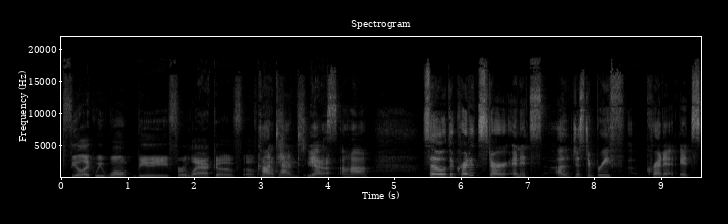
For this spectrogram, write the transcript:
feel like we won't be for lack of of content. options. Yeah. Yes. Uh huh. So the credits start, and it's uh, just a brief credit. It's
